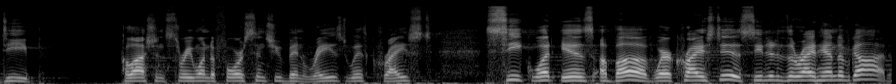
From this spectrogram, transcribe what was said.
deep. Colossians 3 1 to 4 Since you've been raised with Christ, seek what is above, where Christ is, seated at the right hand of God.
